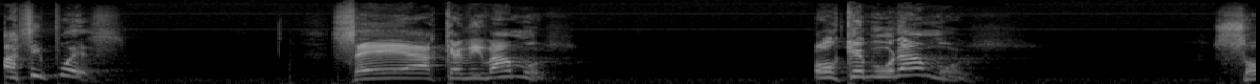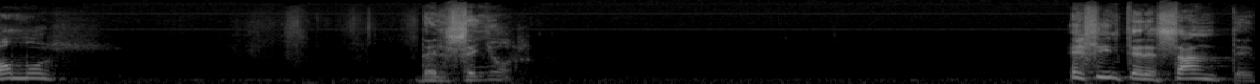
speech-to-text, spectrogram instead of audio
Así pues, sea que vivamos o que muramos, somos del Señor. Es interesante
